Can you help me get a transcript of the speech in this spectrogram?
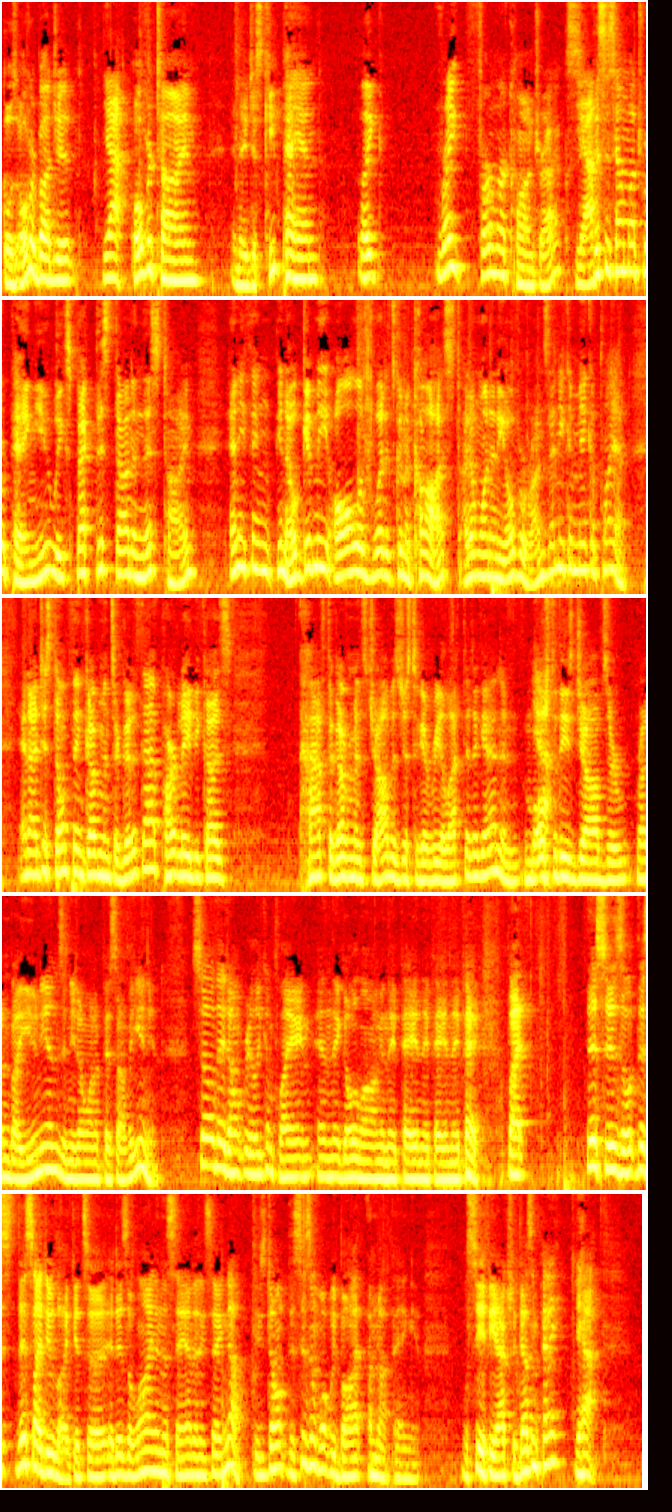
goes over budget, Yeah. over time, and they just keep paying. Like, write firmer contracts. Yeah. This is how much we're paying you. We expect this done in this time. anything, you know, give me all of what it's going to cost. I don't want any overruns. Then you can make a plan. And I just don't think governments are good at that, partly because half the government's job is just to get reelected again. And most Yeah. of these jobs are run by unions, and you don't want to piss off a union. So they don't really complain and they go along and they pay and they pay and they pay. But this is this this I do like. It's a it is a line in the sand, and he's saying no, these don't. This isn't what we bought. I'm not paying you. We'll see if he actually doesn't pay, Yeah,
